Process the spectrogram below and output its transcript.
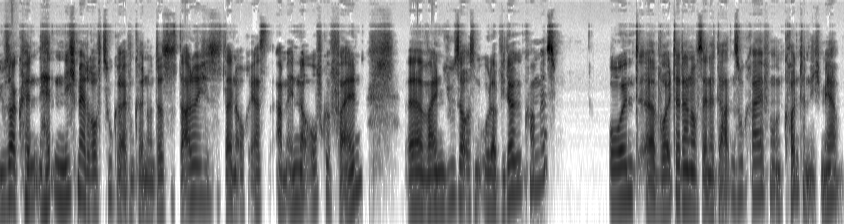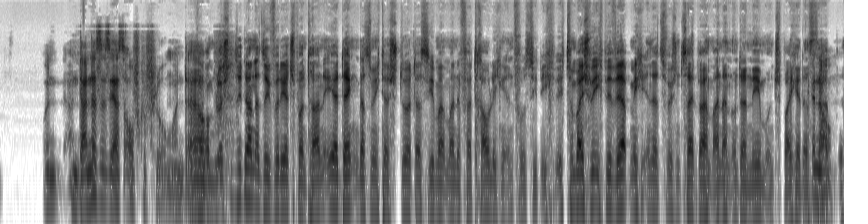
User könnten, hätten nicht mehr darauf zugreifen können. Und das ist dadurch ist es dann auch erst am Ende aufgefallen, äh, weil ein User aus dem Urlaub wiedergekommen ist und äh, wollte dann auf seine Daten zugreifen und konnte nicht mehr, und, und dann ist es erst aufgeflogen. Und, äh, Warum löschen Sie dann? Also ich würde jetzt spontan eher denken, dass mich das stört, dass jemand meine vertraulichen Infos sieht. Ich, ich zum Beispiel, ich bewerbe mich in der Zwischenzeit bei einem anderen Unternehmen und speichere das genau, da.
